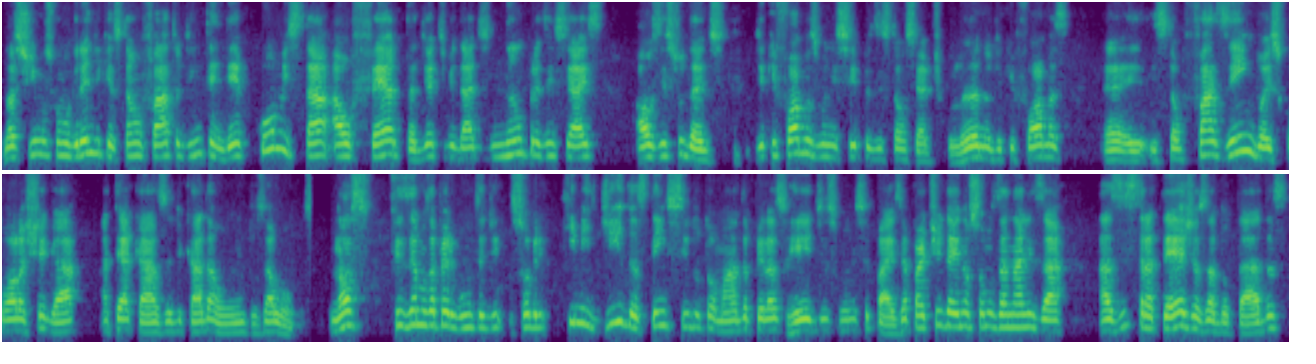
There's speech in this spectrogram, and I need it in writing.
nós tínhamos como grande questão o fato de entender como está a oferta de atividades não presenciais aos estudantes, de que forma os municípios estão se articulando, de que formas é, estão fazendo a escola chegar até a casa de cada um dos alunos. Nós fizemos a pergunta de, sobre que medidas têm sido tomadas pelas redes municipais. E a partir daí nós fomos analisar as estratégias adotadas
